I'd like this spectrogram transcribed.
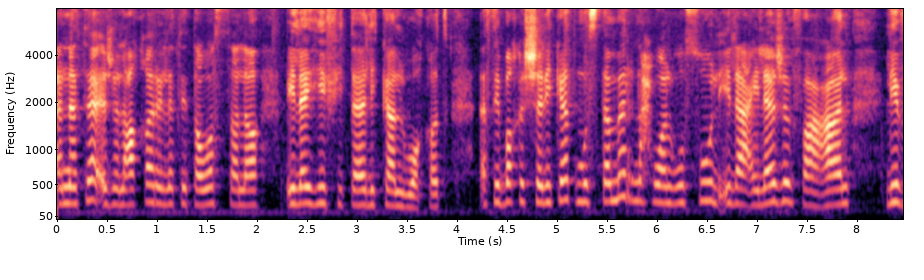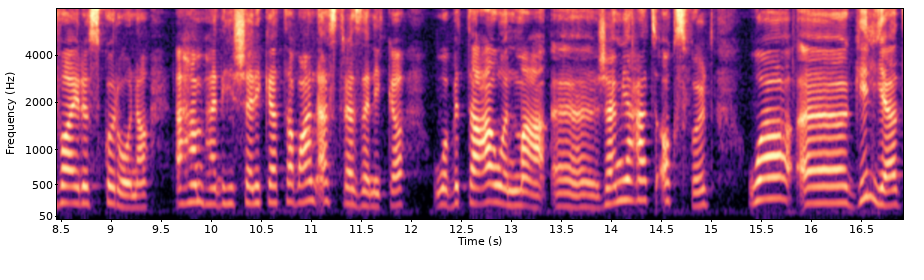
النتائج العقار التي توصل إليه في ذلك الوقت. سباق الشركات مستمر نحو الوصول إلى علاج فعال لفيروس كورونا. أهم هذه الشركات طبعا أسترازينيكا وبالتعاون مع آه، جامعة أكسفورد وجيلياد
